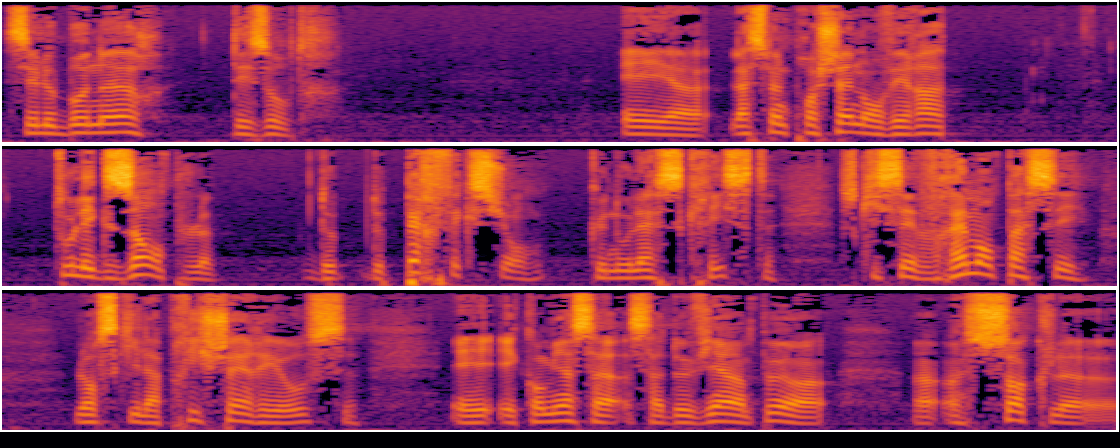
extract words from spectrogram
c'est le bonheur des autres. Et euh, la semaine prochaine, on verra tout l'exemple de, perfection que nous laisse Christ, ce qui s'est vraiment passé lorsqu'il a pris chair et os, et, combien ça, devient un peu un, socle euh,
